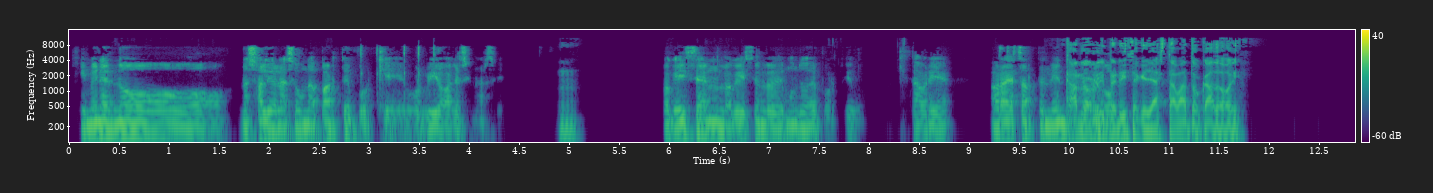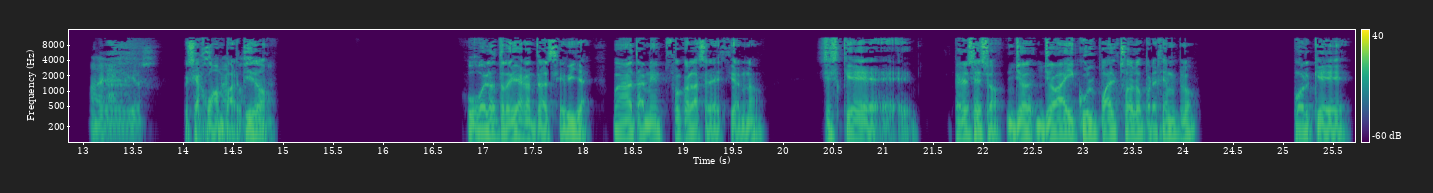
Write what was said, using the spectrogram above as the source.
Jiménez no, no salió en la segunda parte porque volvió a lesionarse. Mm. Lo que dicen, lo que dicen los del mundo deportivo. Habría, habrá de estar pendiente. Carlos Ripper dice que ya estaba tocado hoy. Madre de Dios. Pues se ha jugado un partido. Jugó el otro día contra el Sevilla. Bueno, también fue con la selección, ¿no? Si es que pero es eso, yo, yo ahí culpo al Cholo, por ejemplo, porque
